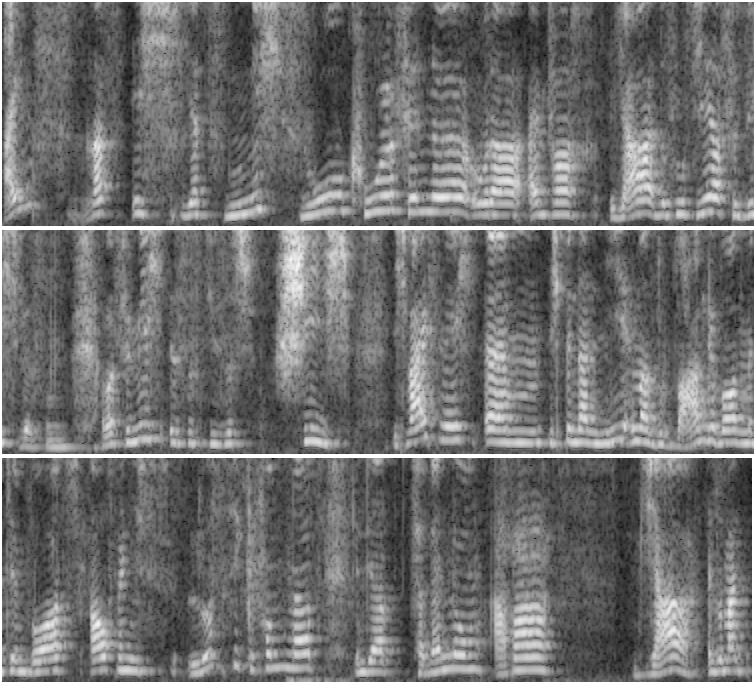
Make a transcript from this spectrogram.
eins, was ich jetzt nicht so cool finde oder einfach, ja, das muss jeder für sich wissen. Aber für mich ist es dieses Shish. Ich weiß nicht, ähm, ich bin dann nie immer so warm geworden mit dem Wort, auch wenn ich es lustig gefunden habe in der Verwendung. Aber ja, also man,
